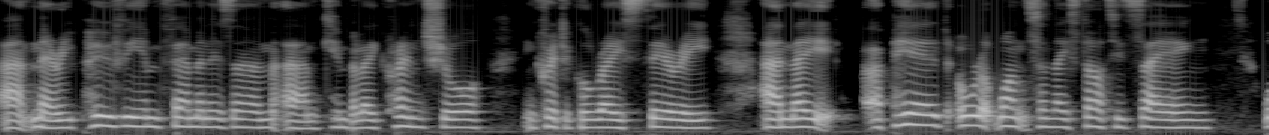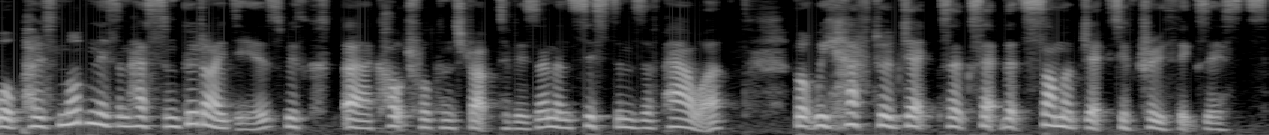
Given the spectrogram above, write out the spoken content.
uh, Mary Poovey in feminism, um, Kimberlé Crenshaw in critical race theory, and they appeared all at once and they started saying, well, postmodernism has some good ideas with uh, cultural constructivism and systems of power, but we have to object, accept that some objective truth exists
